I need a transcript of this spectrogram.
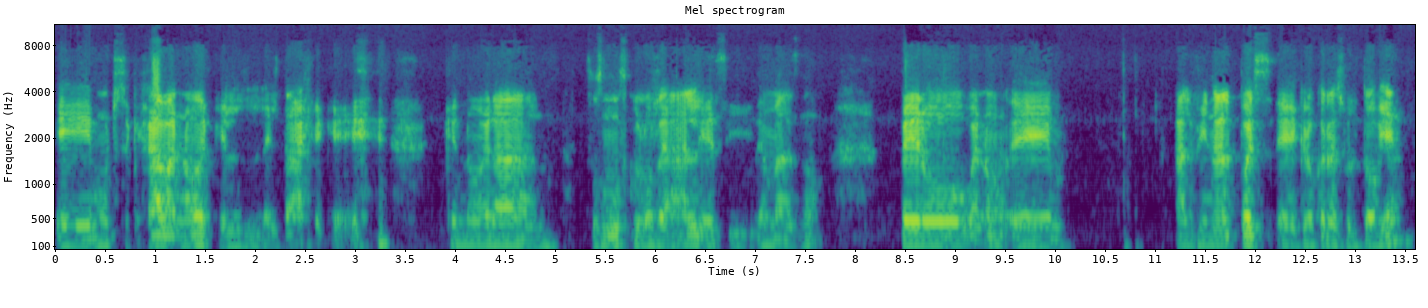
Eh, muchos se quejaban, ¿no? De que el, el traje, que, que no eran sus músculos reales y demás, ¿no? Pero bueno, eh, al final, pues eh, creo que resultó bien.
